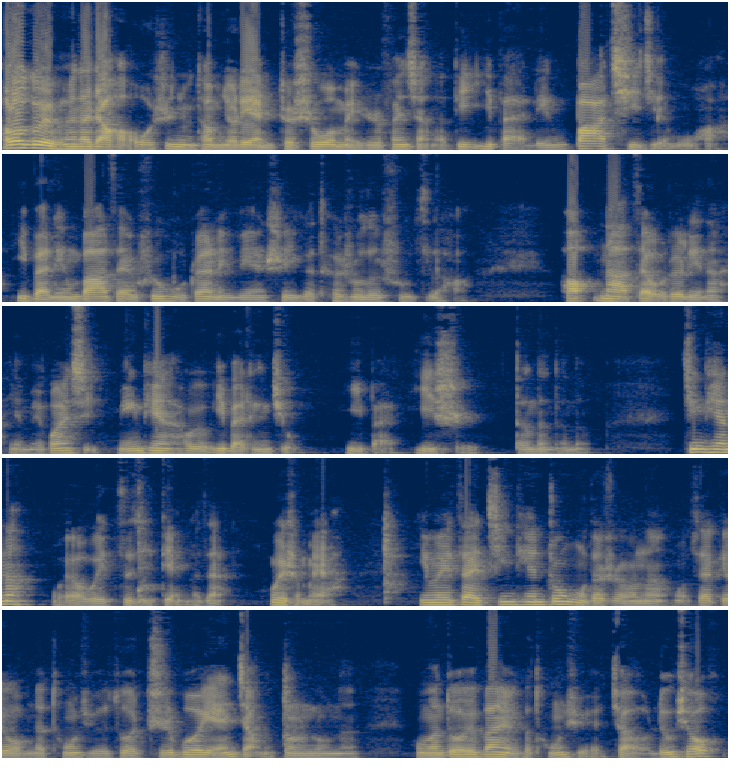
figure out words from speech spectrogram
Hello，各位朋友，大家好，我是你们汤姆教练，这是我每日分享的第一百零八期节目哈。一百零八在《水浒传》里面是一个特殊的数字哈。好，那在我这里呢也没关系，明天还会有一百零九、一百一十等等等等。今天呢，我要为自己点个赞，为什么呀？因为在今天中午的时候呢，我在给我们的同学做直播演讲的过程中呢，我们多维班有个同学叫刘小虎，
